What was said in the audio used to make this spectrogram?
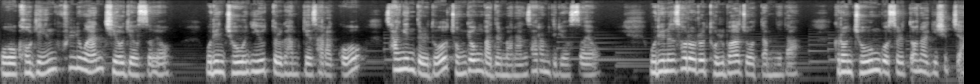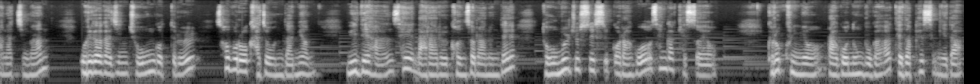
오, 거긴 훌륭한 지역이었어요. 우린 좋은 이웃들과 함께 살았고 상인들도 존경받을 만한 사람들이었어요. 우리는 서로를 돌봐 주었답니다. 그런 좋은 곳을 떠나기 쉽지 않았지만 우리가 가진 좋은 것들을 섭으로 가져온다면 위대한 새 나라를 건설하는데 도움을 줄 수 있을 거라고 생각했어요. 그렇군요. 라고 농부가 대답했습니다.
